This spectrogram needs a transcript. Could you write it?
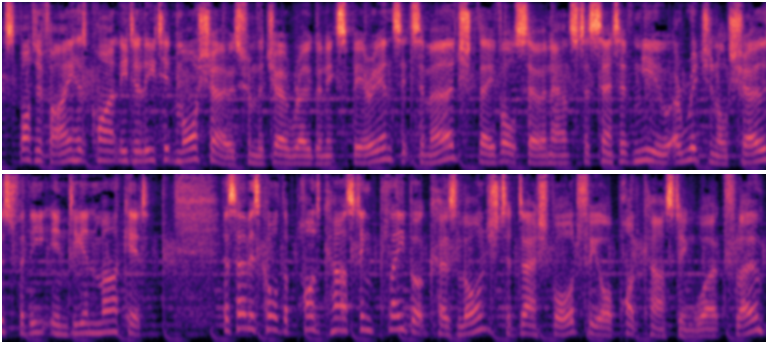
Spotify has quietly deleted more shows from the Joe Rogan experience. It's emerged. They've also announced a set of new original shows for the Indian market. A service called the Podcasting Playbook has launched a dashboard for your podcasting workflow.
